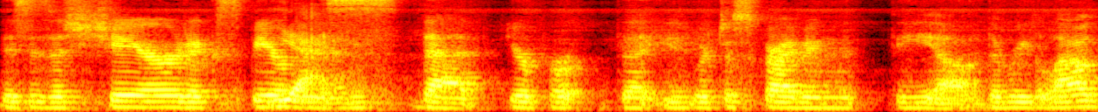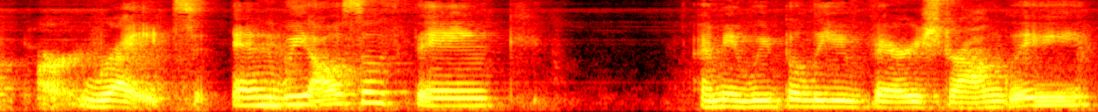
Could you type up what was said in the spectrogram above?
this is a shared experience Yes. that you're that you were describing with the uh, the read aloud part. Right. And we also think, I mean, we believe very strongly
